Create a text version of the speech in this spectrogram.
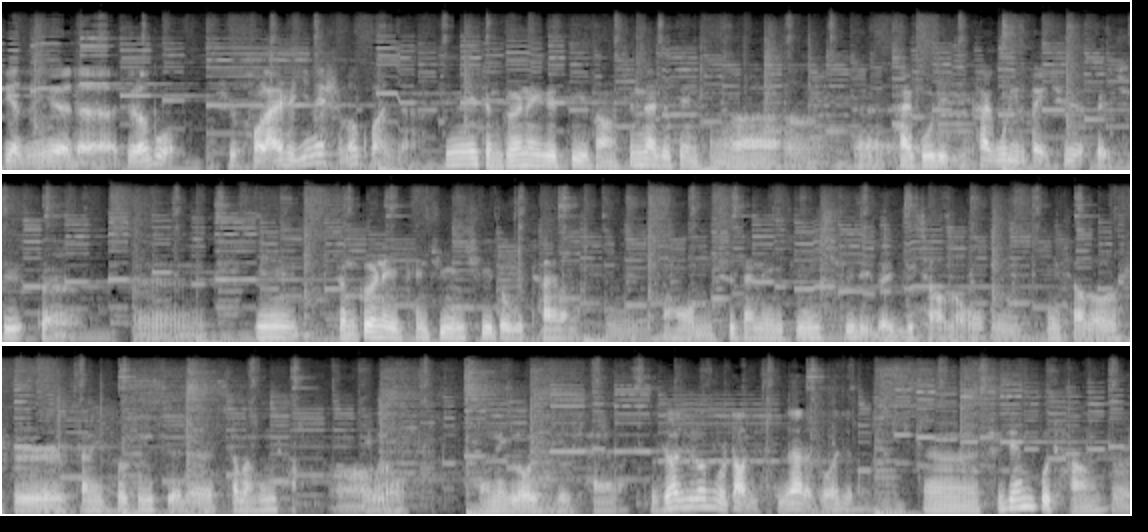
电子音乐的俱乐部，是后来是因为什么关的？因为整个那个地方现在就变成了嗯，呃太古里。太古里的北区，北区，对，嗯。嗯，因为整个那一片居民区都给拆了嘛，嗯。然后我们是在那个居民区里的一个小楼，嗯，那个小楼是三里屯中学的校办工厂哦那个楼，然后那个楼也被拆了。九霄俱乐部到底存在了多久？嗯，时间不长，嗯，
